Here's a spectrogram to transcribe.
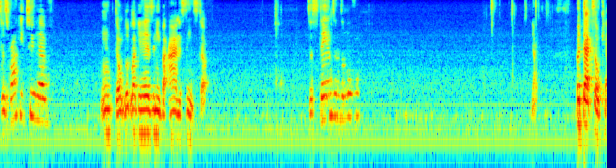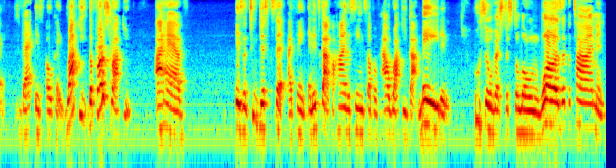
Does Rocky 2 have... Mm, don't look like it has any behind-the-scenes stuff. Does Stand and Deliver? No. But that's okay. That is okay. Rocky, the first Rocky I have is a two-disc set, I think. And it's got behind-the-scenes stuff of how Rocky got made and who Sylvester Stallone was at the time. And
